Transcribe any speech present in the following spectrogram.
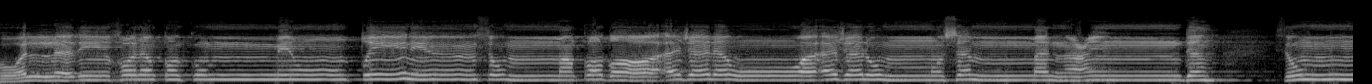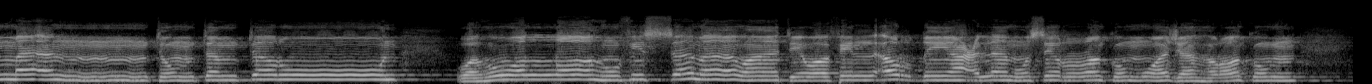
هو الذي خلقكم من طين ثم قضى أجلا وأجل مسمى عنده ثم أنتم تمترون وهو الله في السماوات وفي الأرض يعلم سركم وجهركم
